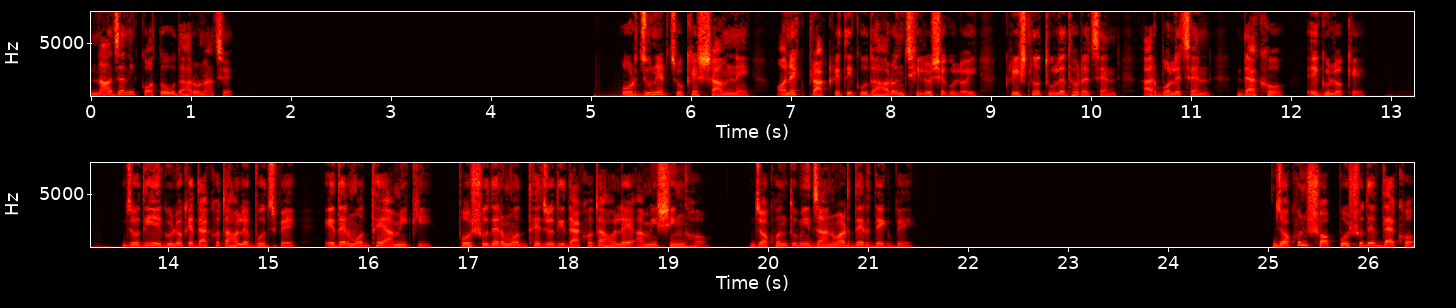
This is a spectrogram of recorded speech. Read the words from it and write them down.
না জানি কত উদাহরণ আছে। অর্জুনের চোখের সামনে অনেক প্রাকৃতিক উদাহরণ ছিল সেগুলোই কৃষ্ণ তুলে ধরেছেন আর বলেছেন, দেখো এগুলোকে। যদি এগুলোকে দেখো তাহলে বুঝবে, এদের মধ্যে আমি কি? পশুদের মধ্যে যদি দেখো তাহলে আমি সিংহ। যখন তুমি জানোয়ারদের দেখবে, যখন সব পশুদের দেখো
